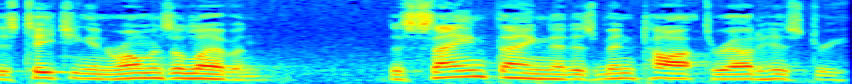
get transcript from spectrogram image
is teaching in Romans 11 the same thing that has been taught throughout history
